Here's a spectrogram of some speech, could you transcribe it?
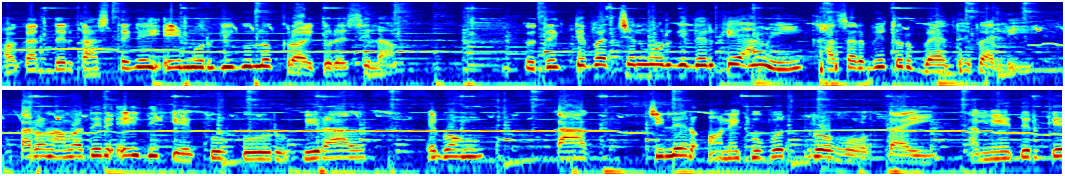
হকারদের কাছ থেকেই এই মুরগিগুলো ক্রয় করেছিলাম। তো দেখতে পাচ্ছেন মুরগিদেরকে আমি খাঁচার ভেতর বেঁধে পালি কারণ আমাদের এই দিকে কুকুর, বিড়াল এবং কাক চিলের অনেক উপদ্রব, তাই আমি এদেরকে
